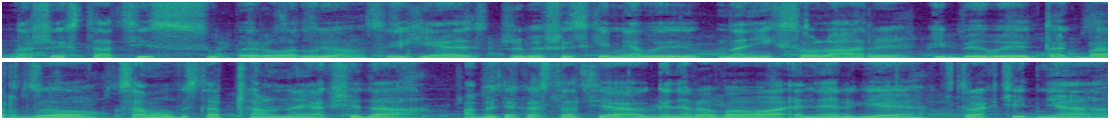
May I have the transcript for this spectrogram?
naszych stacji superładujących jest, żeby wszystkie miały na nich solary i były tak bardzo samowystarczalne jak się da. Aby taka stacja generowała energię w trakcie dnia,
